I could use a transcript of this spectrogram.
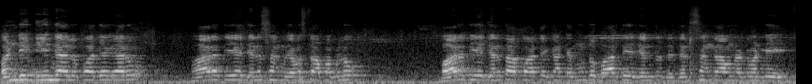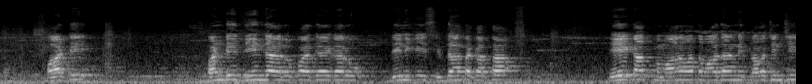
పండిత్ దీన్దయాల్ ఉపాధ్యాయ గారు భారతీయ జనసంఘ వ్యవస్థాపకులు భారతీయ జనతా పార్టీ కంటే ముందు భారతీయ జనతా జనసంఘ ఉన్నటువంటి పార్టీ పండిత్ దీన్దయాల్ ఉపాధ్యాయ గారు దీనికి సిద్ధాంతకర్త ఏకాత్మ మానవతవాదాన్ని ప్రవచించి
